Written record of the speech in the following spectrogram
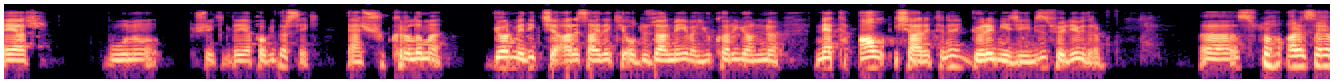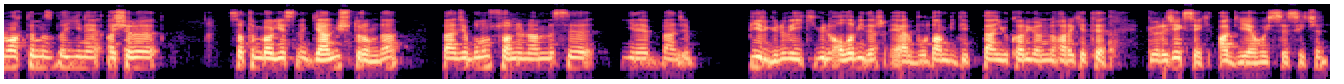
Eğer bunu şu şekilde yapabilirsek yani şu kırılımı görmedikçe RSI'deki o düzelmeyi ve yukarı yönlü net al işaretini göremeyeceğimizi söyleyebilirim. Ee, Sto RSI'ye baktığımızda yine aşırı satım bölgesine gelmiş durumda. Bence bunun sonlanması yine bence bir günü ve iki günü alabilir. Eğer buradan bir dipten yukarı yönlü hareketi göreceksek Agio hissesi için.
